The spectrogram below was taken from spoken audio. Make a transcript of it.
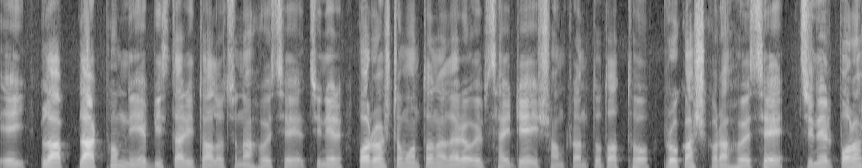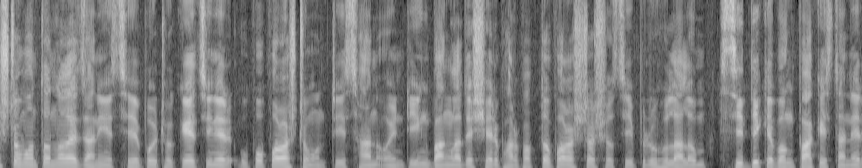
এই প্লা- প্ল্যাটফর্ম নিয়ে বিস্তারিত আলোচনা হয়েছে। চীনের পররাষ্ট্র মন্ত্রণালয়ের ওয়েবসাইটে এই সংক্রান্ত তথ্য প্রকাশ করা হয়েছে। চীনের পররাষ্ট্র মন্ত্রণালয় জানিয়েছে, বৈঠকে চীনের উপপররাষ্ট্রমন্ত্রী সান ওয়েন্টিং, বাংলাদেশের ভারপ্রাপ্ত পররাষ্ট্র সচিব রুহুল আলম সিদ্দিক এবং পাকিস্তানের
